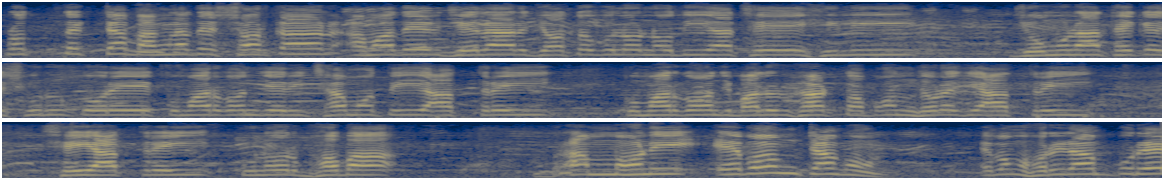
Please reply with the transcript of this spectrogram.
প্রত্যেকটা বাংলাদেশ সরকার, আমাদের জেলার যতগুলো নদী আছে, হিলি, যমুনা থেকে শুরু করে কুমারগঞ্জের ইছামতি আত্রেই, কুমারগঞ্জ, বালুরঘাট, তপন ধরে যে আত্রেই, সেই আত্রেই পুনর্ভবা, ব্রাহ্মণী এবং টাঙ্গন এবং হরিরামপুরে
